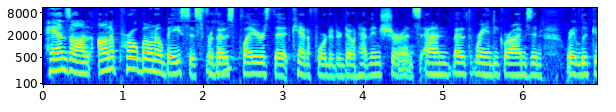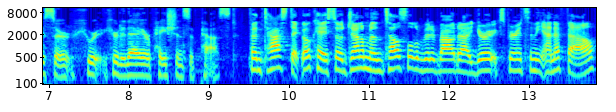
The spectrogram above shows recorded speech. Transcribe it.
hands-on on a pro bono basis for those players that can't afford it or don't have insurance. And both Randy Grimes and Ray Lucas are are here today are patients of PAST. Fantastic. Okay, so gentlemen, tell us a little bit about uh, your experience in the NFL,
